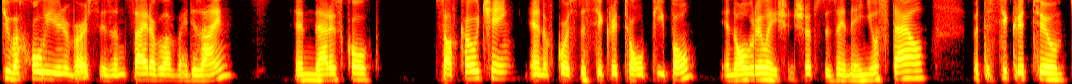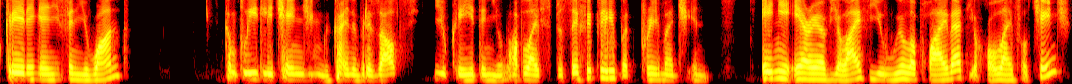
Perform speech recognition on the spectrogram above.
to the whole universe is inside of Love by Design. And that is called self coaching. And of course, the secret to all people in all relationships is in Enneagram style. But the secret to creating anything you want, completely changing the kind of results you create in your love life specifically, but pretty much in any area of your life, you will apply that. Your whole life will change,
